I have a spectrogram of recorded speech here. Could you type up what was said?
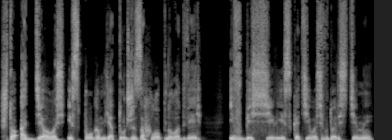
что отделалась испугом, я тут же захлопнула дверь и в бессилии скатилась вдоль стены,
